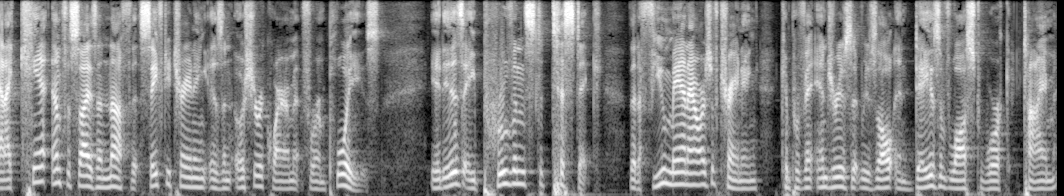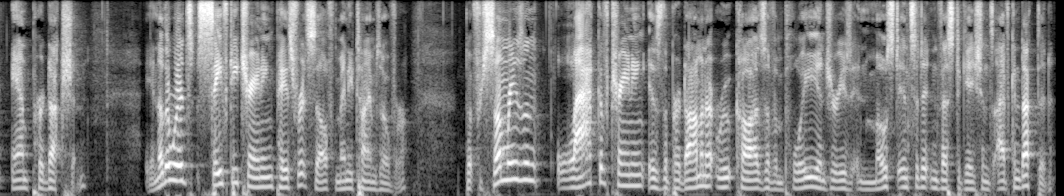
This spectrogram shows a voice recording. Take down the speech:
And I can't emphasize enough that safety training is an OSHA requirement for employees. It is a proven statistic that a few man hours of training can prevent injuries that result in days of lost work time and production. In other words, safety training pays for itself many times over. But for some reason, lack of training is the predominant root cause of employee injuries in most incident investigations I've conducted.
